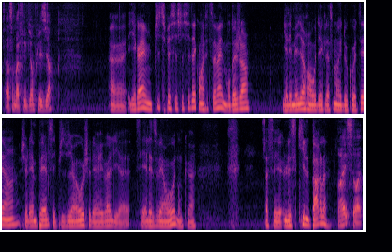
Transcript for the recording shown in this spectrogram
Ça ça m'a fait bien plaisir. Euh, Il y a quand même une petite spécificité qu'on a cette semaine. Bon, déjà, il y a les meilleurs en haut des classements des deux côtés. hein. Chez les MPL, c'est PV en haut. Chez les rivales, c'est LSV en haut. Donc, euh, ça, c'est le skill parle. Ouais c'est vrai.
